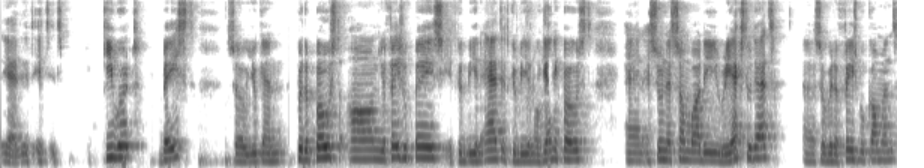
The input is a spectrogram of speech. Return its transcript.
yeah, it, it, it's keyword based. So you can put a post on your Facebook page. It could be an ad. It could be an organic post. And as soon as somebody reacts to that, uh, so with a Facebook comment,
